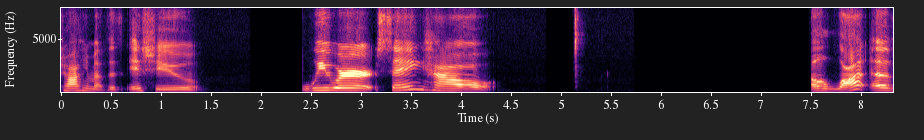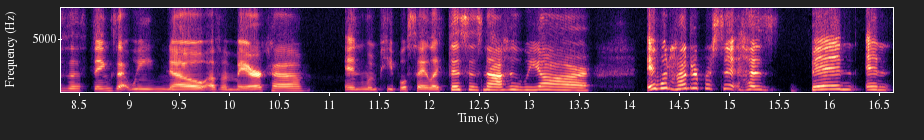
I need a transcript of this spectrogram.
talking about this issue we were saying how a lot of the things that we know of America and when people say like this is not who we are it 100% has been and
